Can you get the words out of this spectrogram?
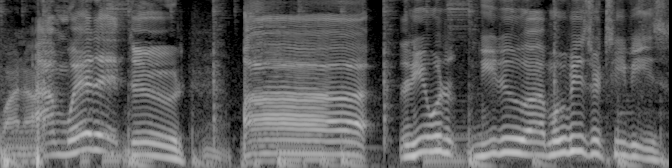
Why not? I'm with it, dude. Uh, you would you do uh, movies or TVs?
